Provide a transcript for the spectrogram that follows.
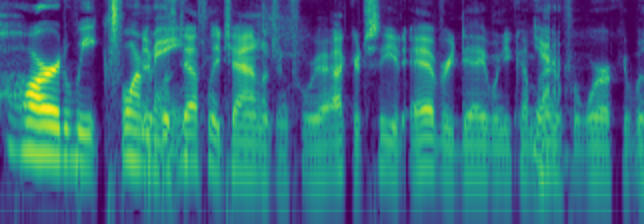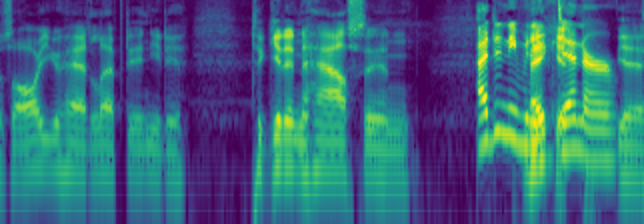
hard week for it me. It was definitely challenging for you. I could see it every day when you come Yeah. home from work. It was all you had left in you to to get in the house and I didn't even Make eat dinner Yeah.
